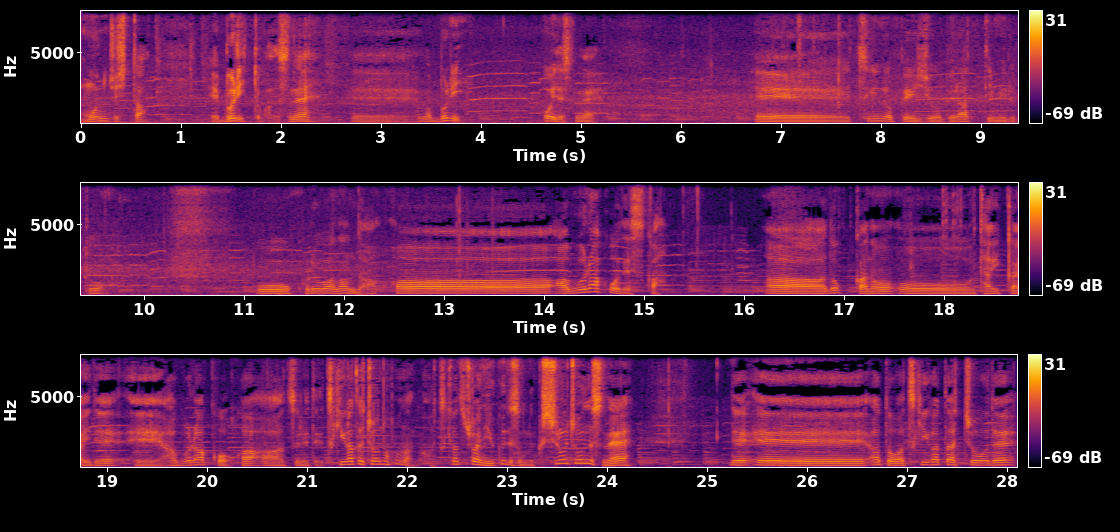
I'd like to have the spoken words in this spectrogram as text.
文殊下えブリとかですね。えー、まあ、ブリ多いですね、えー、次のページをべらってみるとおおこれは何だ？ああ油粉ですか。あどっかの大会で、えー、油湖が釣れて月形町の方なんだ。月形町は憎いですもんね。釧路町ですね。で、えー、あとは月形町で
